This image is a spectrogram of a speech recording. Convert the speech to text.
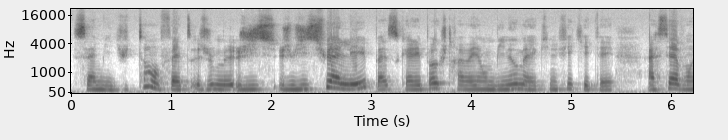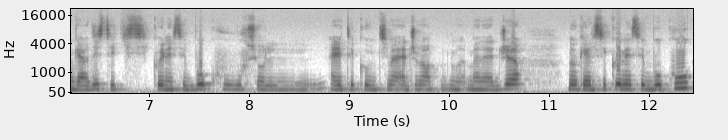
Ça a mis du temps en fait. J'y suis allée parce qu'à l'époque, je travaillais en binôme avec une fille qui était assez avant-gardiste et qui s'y connaissait beaucoup. Sur Elle était community manager, donc elle s'y connaissait beaucoup.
